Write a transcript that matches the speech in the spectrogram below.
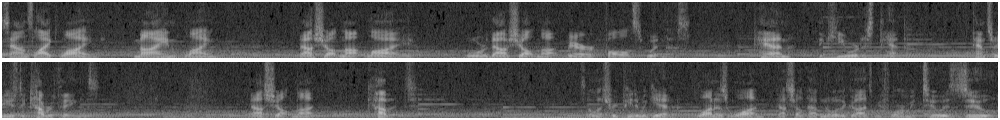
sounds like lying. Nine, lying. Thou shalt not lie, or thou shalt not bear false witness. Ten, the key word is tent. Tents are used to cover things. Thou shalt not covet. So let's repeat them again. One is one. Thou shalt have no other gods before me. Two is zoo.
